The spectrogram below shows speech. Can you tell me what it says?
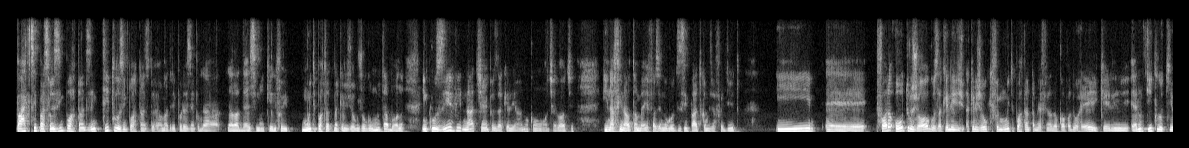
participações importantes em títulos importantes do Real Madrid, por exemplo, da, da décima, que ele foi muito importante naquele jogo, jogou muita bola, inclusive na Champions daquele ano com o Ancelotti, e na final também, fazendo gol de desempate, como já foi dito. E é, fora outros jogos, aquele, aquele jogo que foi muito importante também a final da Copa do Rei, que ele era um título que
